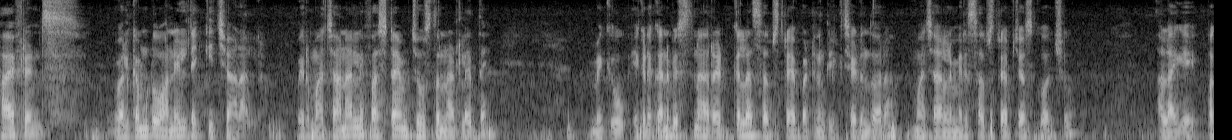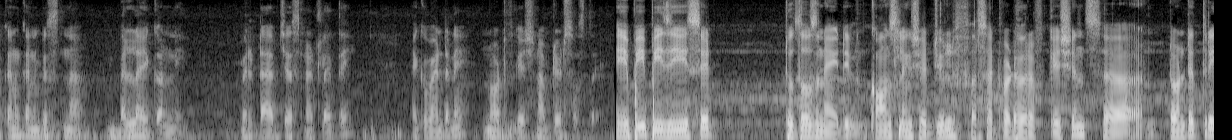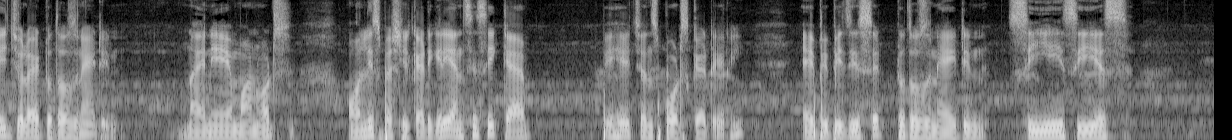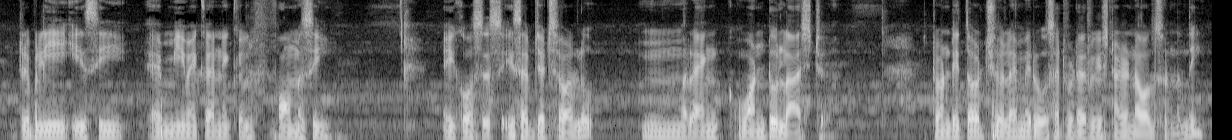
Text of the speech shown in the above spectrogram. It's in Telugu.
Hi friends welcome to Anil techie channel. మీరు మా ఛానల్ని ఫస్ట్ టైం చూస్తున్నట్లయితే మీకు ఇక్కడ కనిపిస్తున్న red colour subscribe button click చేయడం ద్వారా మా ఛానల్ని మీరు సబ్స్క్రైబ్ చేసుకోవచ్చు. అలాగే పక్కన కనిపిస్తున్న బెల్ ఐకాన్ని మీరు ట్యాప్ చేసినట్లయితే మీకు వెంటనే నోటిఫికేషన్ అప్డేట్స్ వస్తాయి. AP PGE set 2018 counseling schedule for certificate verifications uh, 23 July 2018 9 am onwards only special category NCC CAP PH and sports category. AP PGE set 2018 CE CS triple EC ME mechanical pharmacy ఈ కోర్సెస్ ఈ సబ్జెక్ట్స్ వాళ్ళు rank one to last twenty third July మీరు సర్టిఫికేట్ వెరిఫికేషన్ అటెండ్ అవ్వాల్సి ఉంటుంది.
